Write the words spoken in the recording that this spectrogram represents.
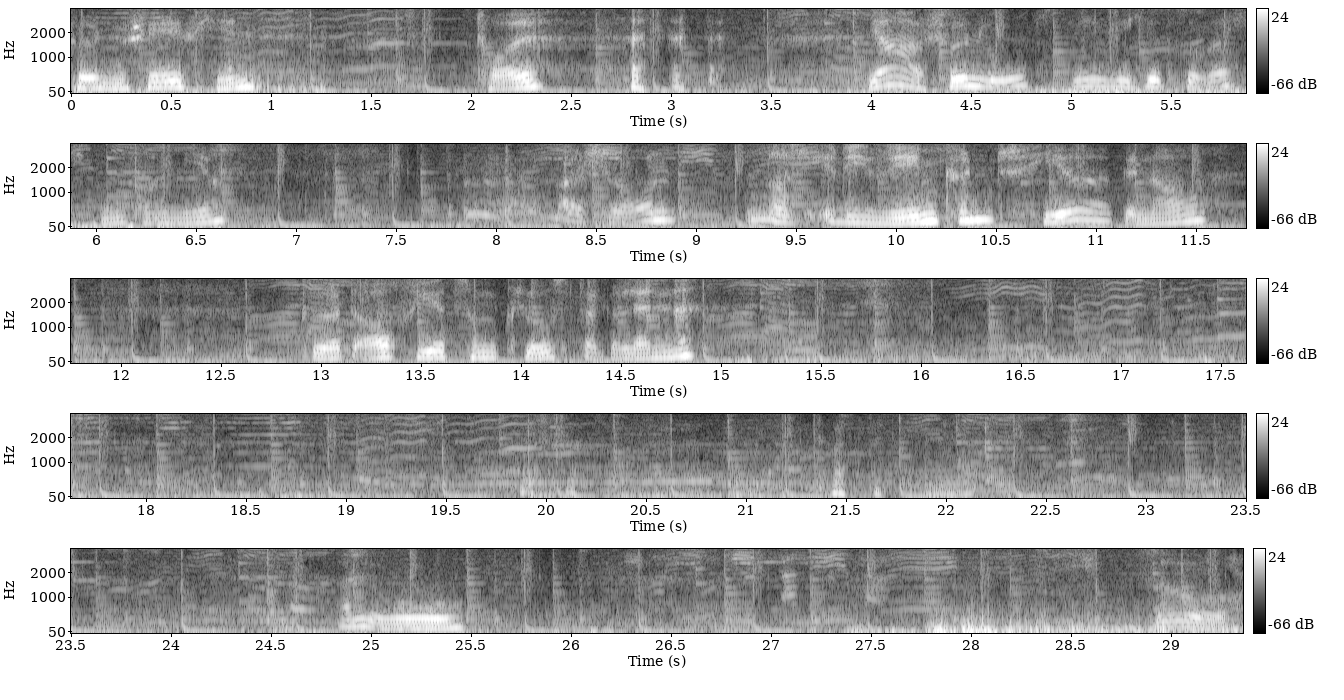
schöne Schäfchen. Toll. ja, schöne Obstwiese hier zu Rechten von mir. Mal schauen, was ihr die sehen könnt. Hier, genau. Gehört auch hier zum Klostergelände. Hallo. So.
